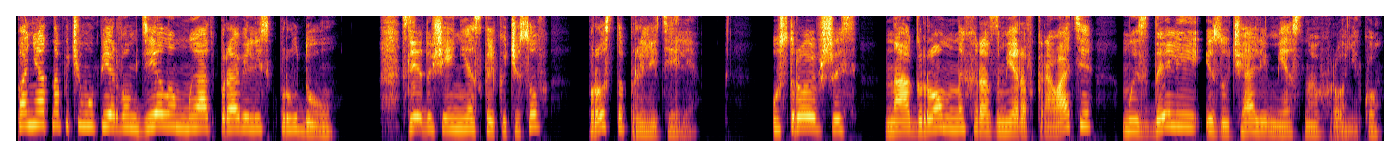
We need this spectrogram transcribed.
Понятно, почему первым делом мы отправились к пруду. Следующие несколько часов просто пролетели. Устроившись на огромных размеров кровати, мы с Делией изучали местную хронику.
